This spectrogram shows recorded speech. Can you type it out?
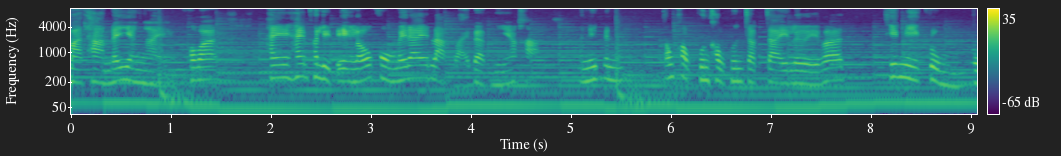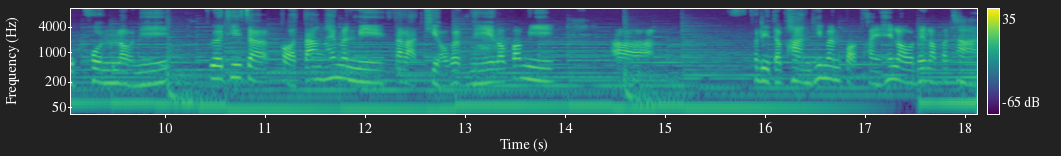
มาทานได้ยังไง เพราะว่าให้ให้ผลิตเองแล้วคงไม่ได้หลากหลายแบบนี้ค่ะ อันนี้เป็นต้องขอบคุณขอบคุณจากใจเลยว่าที่มีกลุ่มบุคคลเหล่านี้ เพื่อที่จะก่อตั้งให้มันมีตลาดเขียวแบบนี้ แล้วก็มีผลิตภัณฑ์ที่มันปลอดภัยให้เราได้รับประทาน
